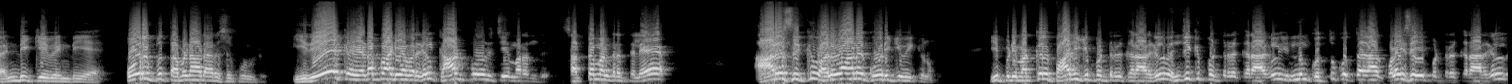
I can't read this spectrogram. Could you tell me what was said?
கண்டிக்க வேண்டிய பொறுப்பு தமிழ்நாடு அரசுக்கு உண்டு. இதே க- எடப்பாடி அவர்கள் காட்புணர்ச்சியை மறந்து சட்டமன்றத்திலே அரசுக்கு வலுவான கோரிக்கை வைக்கணும். இப்படி மக்கள் பாதிக்கப்பட்டிருக்கிறார்கள் வஞ்சிக்கப்பட்டிருக்கிறார்கள் இன்னும் கொத்து கொத்தாக கொலை செய்யப்பட்டிருக்கிறார்கள்.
